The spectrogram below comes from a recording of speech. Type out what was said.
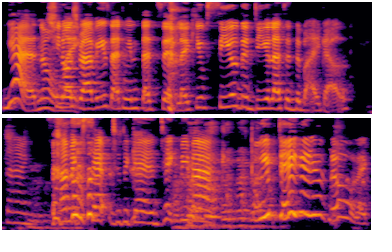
Yeah, no. she knows like, Ravi's. That means that's it. Like you've sealed the deal as a Dubai gal. Thanks. I'm accepted again. Take me back. We've taken it. No, like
